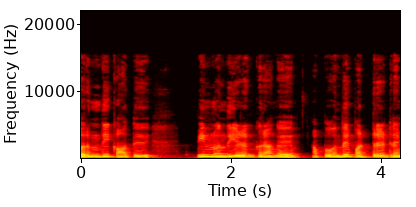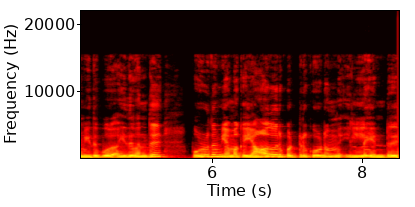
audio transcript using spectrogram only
வருந்தி காத்து பின் வந்து இழக்கிறாங்க. அப்போ வந்து பற்றற்றம் இது போ இது வந்து பொழுதும் எமக்கு யாதொரு பற்றுக்கோடும் இல்லை என்று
